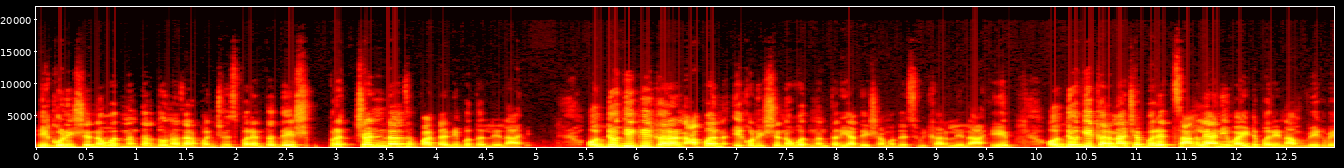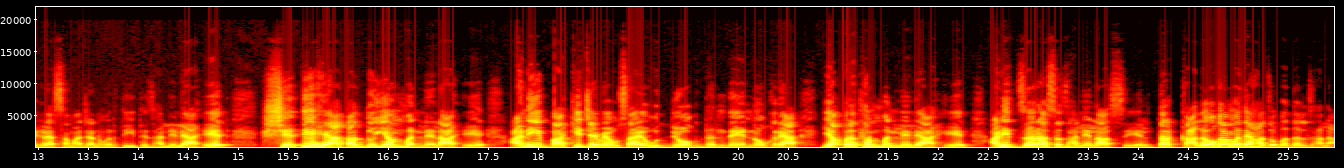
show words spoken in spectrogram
एकोणीसशे नव्वद नंतर दोन हजार पंचवीसपर्यंत देश प्रचंड झपाट्याने बदललेला आहे. औद्योगिकीकरण आपण एकोणीसशे नव्वद नंतर या देशामध्ये स्वीकारलेलं आहे. औद्योगिकरणाचे बरेच चांगले आणि वाईट परिणाम वेगवेगळ्या समाजांवरती इथे झालेले आहेत. शेती हे आता दुय्यम बनलेलं आहे आणि बाकीचे व्यवसाय उद्योग धंदे नोकऱ्या या प्रथम बनलेल्या आहेत. आणि जर असं झालेलं असेल तर कालोगामध्ये हा जो बदल झाला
